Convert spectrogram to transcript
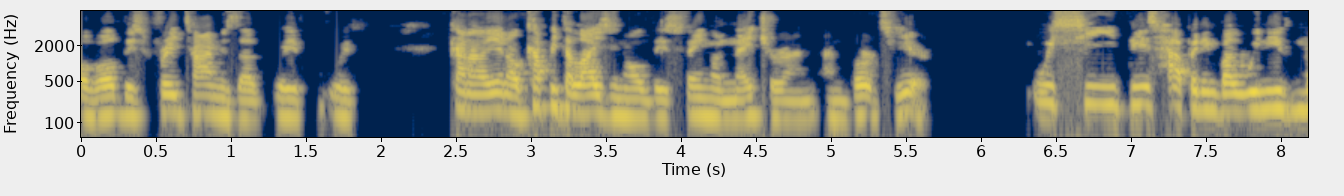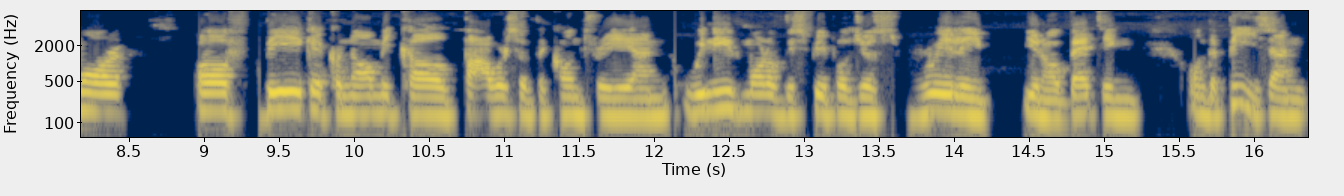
of all this free time is that we've we've kind of you know capitalizing all this thing on nature and, and birds here. We see this happening, but we need more of big economical powers of the country and we need more of these people just really you know, betting on the peace. And,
